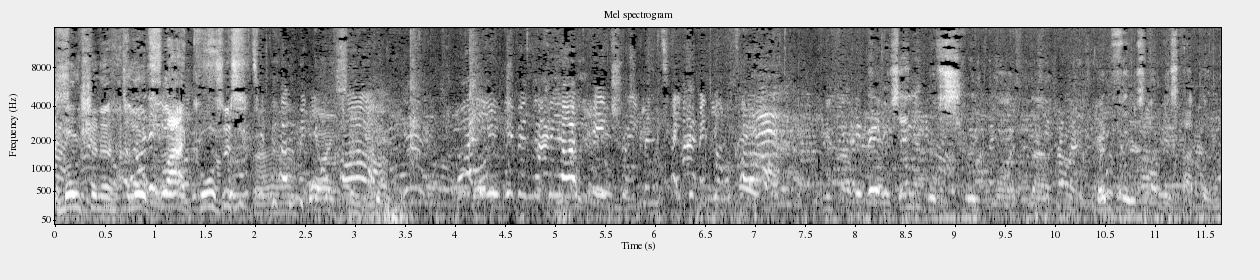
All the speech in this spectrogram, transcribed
Emotion and a little flag causes. Why are you giving the VIP treatment take him in your car? You really It's only with street like that, when things like this happen,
